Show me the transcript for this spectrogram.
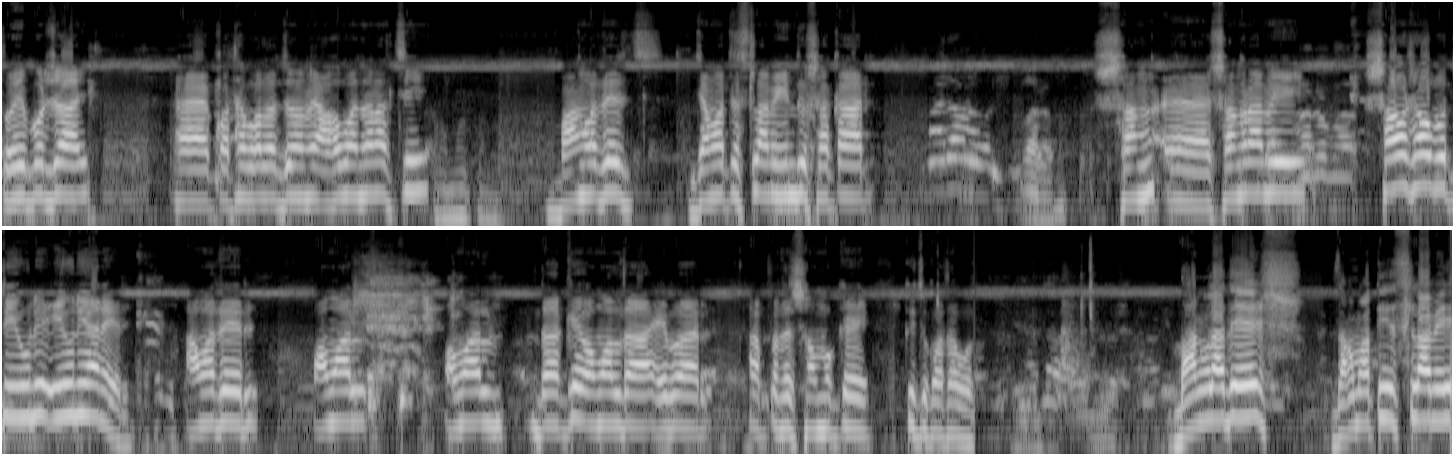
তো এই পর্যায়ে কথা বলার জন্য আমি আহ্বান জানাচ্ছি। বাংলাদেশ জামাত ইসলামী হিন্দু শাখার সংগ্রামী সহসভাপতি ইউনি- ইউনিয়নের আমাদের অমাল অমাল দাকে অমাল দা এবার আপনাদের সম্মুখে কিছু কথা বল। বাংলাদেশ জামাতি ইসলামে,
